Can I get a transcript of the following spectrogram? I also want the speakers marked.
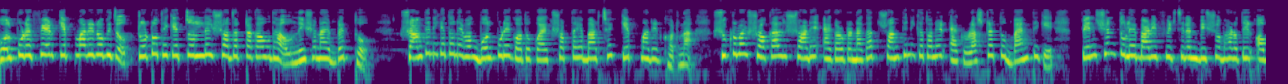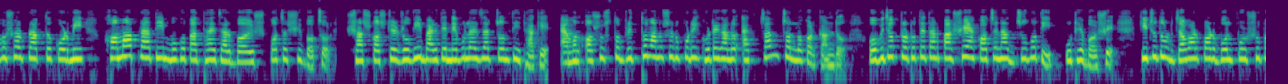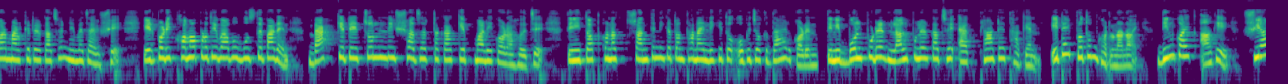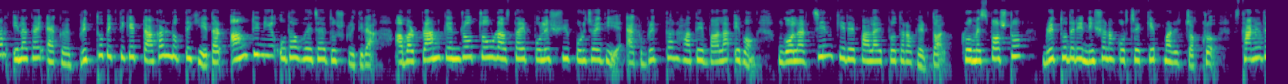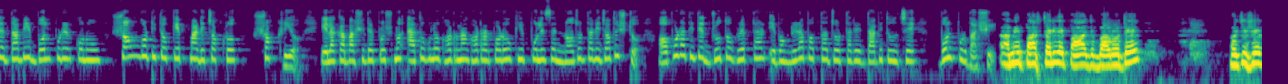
Speaker 1: বোলপুরে ফের কেপমারির অভিযোগ, টোটো থেকে চল্লিশ হাজার টাকা উধাও নিশানায় বৃদ্ধ। শান্তিনিকেতন এবং বোলপুরে গত কয়েক সপ্তাহে বাড়ছে কেপমারির ঘটনা। শুক্রবার সকাল সাড়ে এগারোটা নাগাদ শান্তিনিকেতনের এক রাষ্ট্রায়ত্ত ব্যাংক থেকে পেনশন তুলে বাড়ি ফিরছিলেন বিশ্বভারতীর অবসরপ্রাপ্ত কর্মী ক্ষমাপ্রাতি মুখোপাধ্যায়, যার বয়স পঁচাশি বছর। শ্বাসকষ্টের রোগী বাড়িতে নেবুলাইজার চলতেই থাকে। এমন অসুস্থ বৃদ্ধ মানুষের উপরেই ঘটে গেল এক চাঞ্চল্যকর কাণ্ড। অভিযোগ টোটোতে তার পাশে এক অচেনা যুবতী উঠে বসে। কিছু দূর যাওয়ার পর বোলপুর সুপার মার্কেটের কাছে নেমে যায় সে। এরপরই ক্ষমাপ্রতিবাবু বুঝতে পারেন, ব্যাগ কেটে চল্লিশ হাজার টাকা কেপমারি করা হয়েছে। তিনি তৎক্ষণাৎ শান্তিনিকেতন থানায় লিখিত অভিযোগ দায়ের করেন। তিনি বোলপুরের লালপুলের কাছে এক ফ্ল্যাটে থাকেন। এটাই প্রথম ঘটনা নয়। দিন কয়েক আগে শিয়ান এলাকায় এক বৃদ্ধ ব্যক্তিকে টাকার লোভ দেখিয়ে তার আংটি নিয়ে উধাও হয়ে যায় দুষ্কৃতীরা। আবার প্রাণকেন্দ্র চৌরাস্তায় পুলিশি পরিচয় দিয়ে এক বৃদ্ধার হাতে বালা এবং গলার চেন কেড়ে পালায় প্রতারকের দল। ক্রমে স্পষ্ট, বৃদ্ধদেরই নিশানা করছে কেপমারির চক্র। স্থানীয়দের দাবি, বোলপুরের কোনো সংগঠিত কেপমারি চক্র সক্রিয়। এলাকাবাসীদের প্রশ্ন, এতগুলো ঘটনা ঘটার পরেও কি পুলিশের নজরদারি যথেষ্ট? অপরাধীদের দ্রুত গ্রেপ্তার এবং নিরাপত্তা জোরদারের দাবি তুলছে বোলপুরবাসী।
Speaker 2: আমি পাঁচ তারিখে পাঁচ বারোতে হচ্ছে সে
